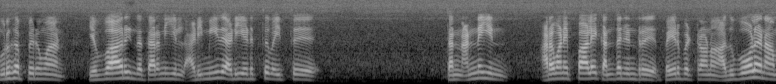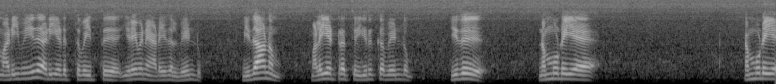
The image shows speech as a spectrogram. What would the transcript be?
முருகப்பெருமான் எவ்வாறு இந்த தரணியில் அடிமீது அடியெடுத்து வைத்து தன் அன்னையின் அரவணைப்பாலே கந்தன் என்று பெயர் பெற்றானோ அதுபோல நாம் அடிமீது அடியெடுத்து வைத்து இறைவனை அடைதல் வேண்டும். நிதானம் மலையேற்றத்தில் இருக்க வேண்டும். இது நம்முடைய நம்முடைய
